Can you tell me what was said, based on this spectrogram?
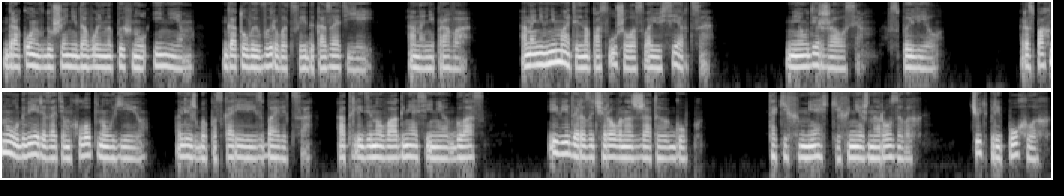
Дракон в душе недовольно пыхнул инием, готовый вырваться и доказать ей. Она не права. Она невнимательно послушала свое сердце. Не удержался, вспылил. Распахнул дверь, а затем хлопнул ею, лишь бы поскорее избавиться от ледяного огня синих глаз и вида разочарованно сжатых губ таких мягких, нежно-розовых, чуть припухлых,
